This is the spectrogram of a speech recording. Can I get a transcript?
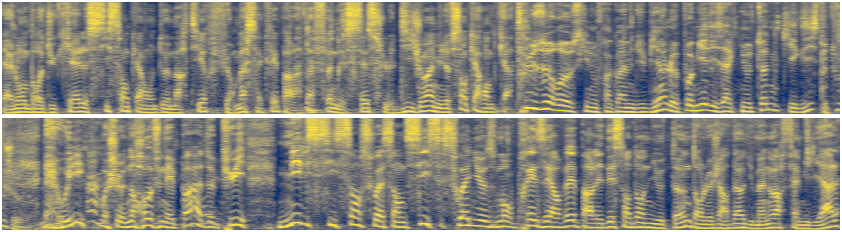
et à l'ombre duquel 642 martyrs furent massacrés par la Waffen-SS le 10 juin 1944. Plus heureux, ce qui nous fera quand même du bien, le pommier d'Isaac Newton qui existe toujours. Ben oui, moi je n'en revenais pas. Depuis 1666, soigneusement préservé par les descendants de Newton dans le jardin du manoir familial.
